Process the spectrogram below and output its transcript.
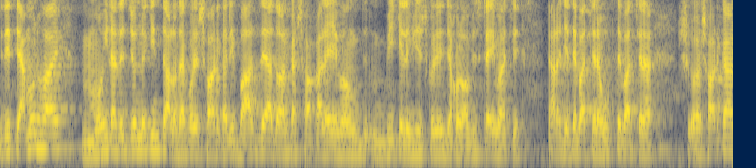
যদি তেমন হয়, মহিলাদের জন্য কিন্তু আলাদা করে সরকারি বাস দেওয়া দরকার সকালে এবং বিকেলে, বিশেষ করে যখন অফিস টাইম আছে, তারা যেতে পারছে না, উঠতে পারছে না। সরকার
